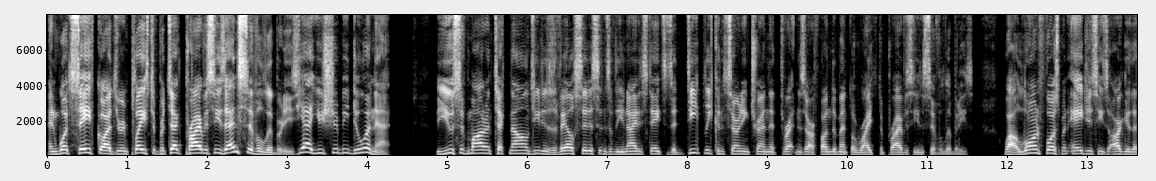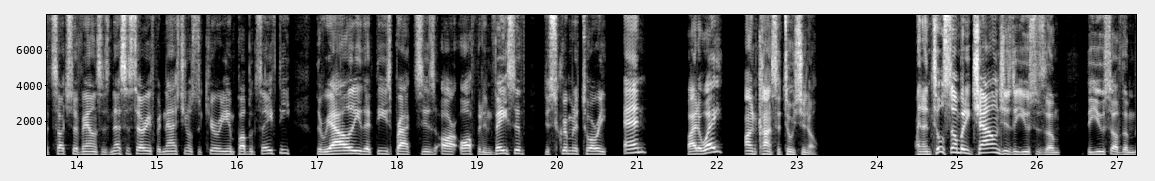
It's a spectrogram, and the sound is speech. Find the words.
and what safeguards are in place to protect privacies and civil liberties. Yeah, you should be doing that. The use of modern technology to surveil citizens of the United States is a deeply concerning trend that threatens our fundamental rights to privacy and civil liberties. While law enforcement agencies argue that such surveillance is necessary for national security and public safety, the reality that these practices are often invasive, discriminatory, and, by the way, unconstitutional. And until somebody challenges the uses of them, the use of them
